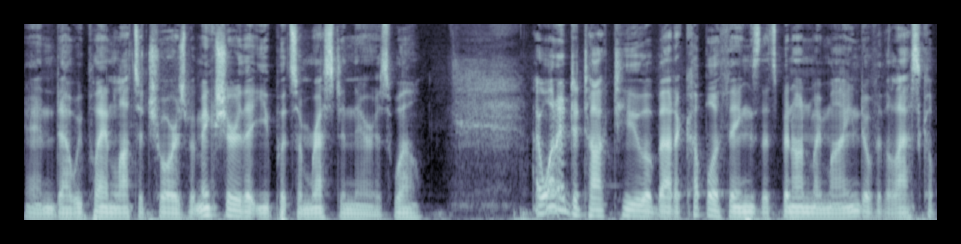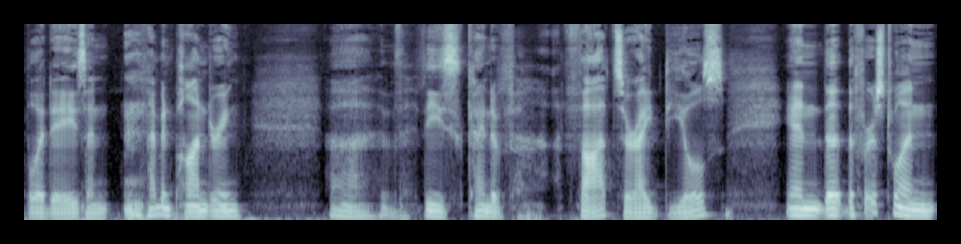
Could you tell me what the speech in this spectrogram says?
and uh, we plan lots of chores, but make sure that you put some rest in there as well. I wanted to talk to you about a couple of things that's been on my mind over the last couple of days, and I've been pondering uh, th- these kind of thoughts or ideals and the, the first one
